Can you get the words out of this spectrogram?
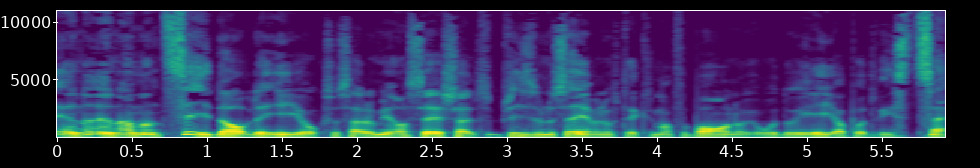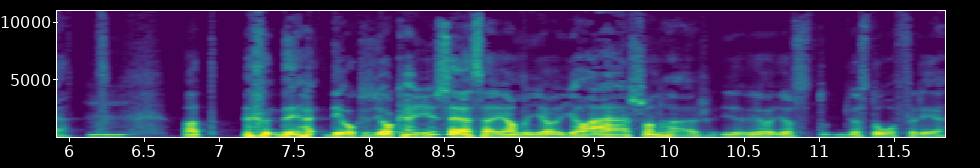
en, en annan sida av det är ju också så här, om jag säger så här, precis som du säger, man upptäcker att man får barn och, och då är jag på ett visst sätt. Att det, det är också, jag kan ju säga så här, ja men jag, jag är sån här, jag, jag, jag står för det.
